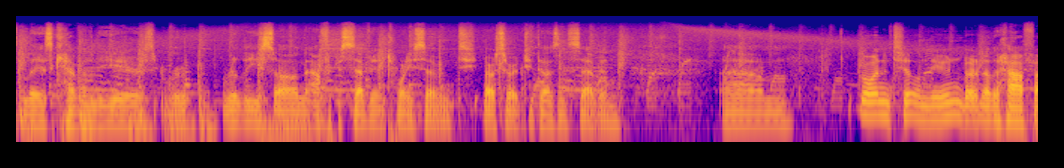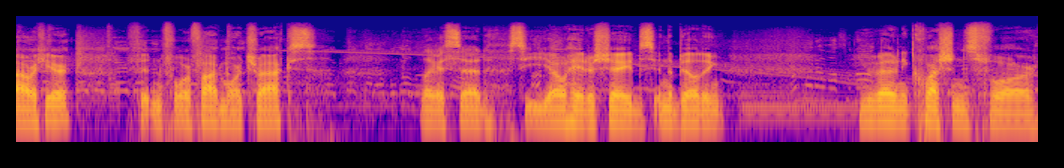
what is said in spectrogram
his latest Cavaliers re- release on Africa 7 in 2017, or sorry, 2007. Um, going until noon, but another half hour here, fitting four or five more tracks. Like I said, CEO Hater Shades in the building. You have any questions for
